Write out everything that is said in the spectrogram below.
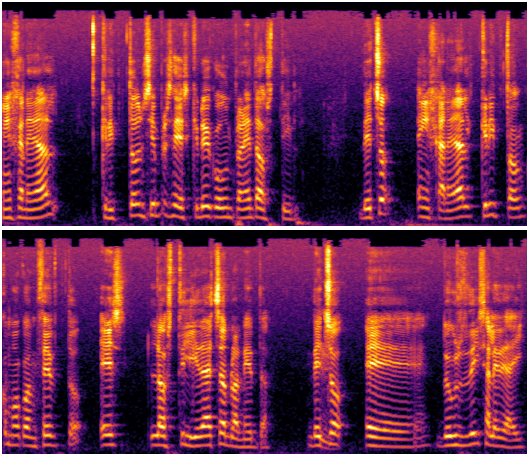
En general, Krypton siempre se describe como un planeta hostil. De hecho, en general, Krypton como concepto es la hostilidad hecha al planeta. De hecho, eh, Doomsday sale de ahí.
